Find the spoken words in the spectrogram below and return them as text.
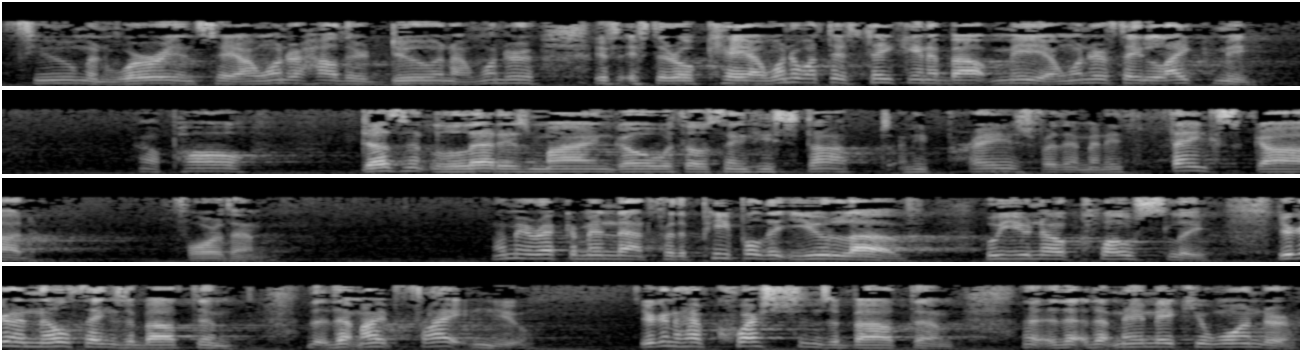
fume and worry and say, I wonder how they're doing. I wonder if, if they're okay. I wonder what they're thinking about me. I wonder if they like me. Now, Paul doesn't let his mind go with those things. He stops and he prays for them and he thanks God for them. Let me recommend that for the people that you love, who you know closely. You're going to know things about them that, that might frighten you. You're going to have questions about them that, that may make you wonder.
